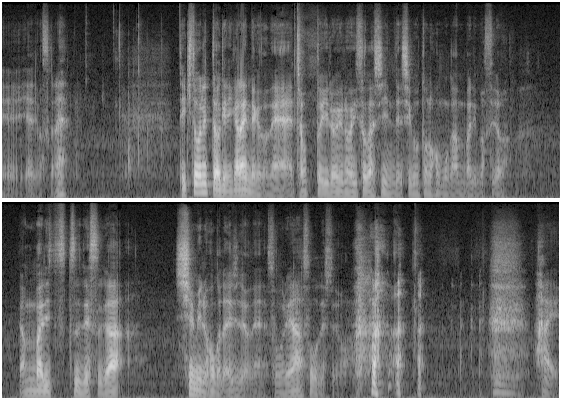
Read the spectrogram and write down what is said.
えー、やりますかね。適当にってわけにいかないんだけどね。ちょっといろいろ忙しいんで仕事の方も頑張りますよ。頑張りつつですが趣味の方が大事だよね。そりゃそうですよ。はい。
